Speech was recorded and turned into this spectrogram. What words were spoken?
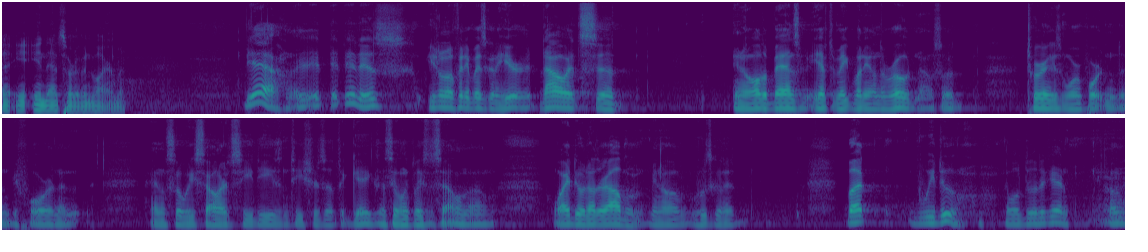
uh, in, in that sort of environment? Yeah, it, it, it is. You don't know if anybody's going to hear it. Now it's, uh, you know, all the bands, you have to make money on the road now. So touring is more important than before. And, then, and so we sell our CDs and t shirts at the gigs. That's the only place to sell them now. Why do another album? You know, who's going to. But we do. We'll do it again. You know?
